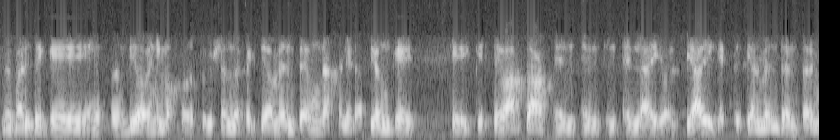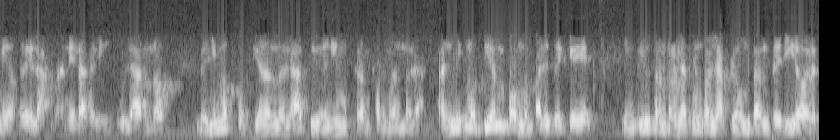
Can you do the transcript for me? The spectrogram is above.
Me parece que en ese sentido venimos construyendo efectivamente una generación que, que, se basa en la diversidad y que especialmente en términos de las maneras de vincularnos venimos cuestionándolas y venimos transformándolas. Al mismo tiempo, me parece que incluso en relación con la pregunta anterior,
